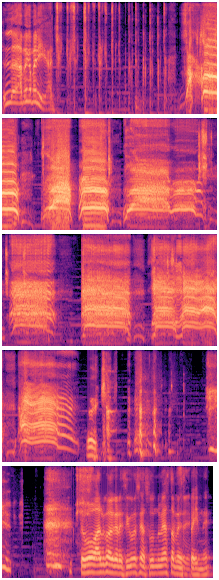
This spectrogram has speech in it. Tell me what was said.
la Mega Manía. ¡Yahoo! ¡Yahoo! ¡Yahoo! ¡Ah! ¡Ah! ¡Ah! ¡Ah! Tuvo algo agresivo ese asunto, mira, hasta me Sí. despeiné.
